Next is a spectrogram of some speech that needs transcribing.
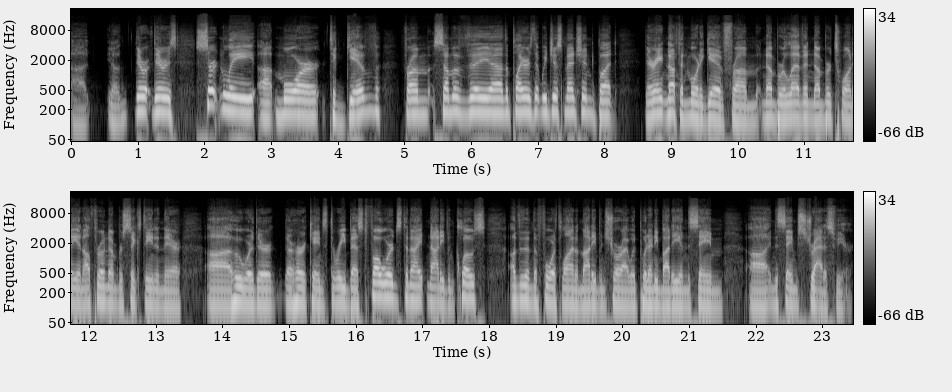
uh, you know, there there is certainly uh, more to give from some of the uh, the players that we just mentioned, but there ain't nothing more to give from number 11, number 20, and I'll throw number 16 in there, uh, who were their the Hurricanes' three best forwards tonight. Not even close. Other than the fourth line, I'm not even sure I would put anybody in the same uh, in the same stratosphere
